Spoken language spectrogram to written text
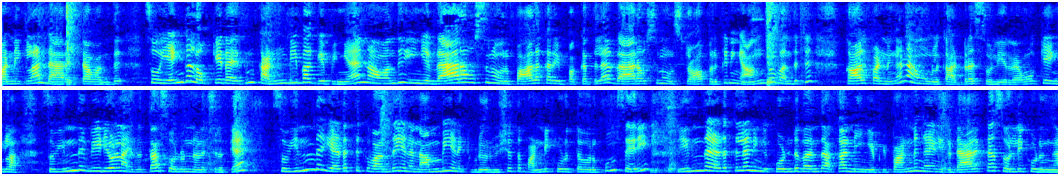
பண்ணிக்கலாம் டைரெக்டாக வந்து. ஸோ எங்கே லொக்கேட் ஆயிருக்குன்னு கண்டிப்பாக கேட்பீங்க நான் வந்து இங்கே வேர் ஹவுஸ்னு ஒரு பாலக்கரை பக்கத்தில் வேர் ஹவுஸ்னு ஒரு ஸ்டாப் இருக்குது நீங்கள் அங்கே வந்துட்டு கால் பண்ணுங்க நான் உங்களுக்கு அட்ரஸ் சொல்லிடுறேன். ஓகேங்களா ஸோ இந்த வீடியோவில் நான் இதை தான் சொல்லணும்னு நினச்சிருக்கேன். ஸோ இந்த இடத்துக்கு வந்து என்னை நம்பி எனக்கு இப்படி ஒரு விஷயத்த பண்ணி கொடுத்தவருக்கும் சரி இந்த இடத்துல நீங்கள் கொண்டு வந்து அக்கா நீங்கள் இப்படி பண்ணுங்க. எனக்கு டைரெக்டாக சொல்லி கொடுங்க.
